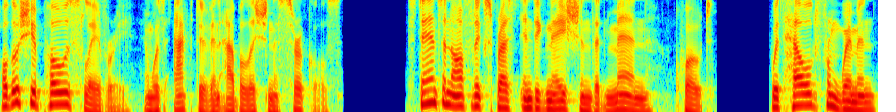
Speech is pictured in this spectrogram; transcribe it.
Although she opposed slavery and was active in abolitionist circles, Stanton often expressed indignation that men, quote, withheld from women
